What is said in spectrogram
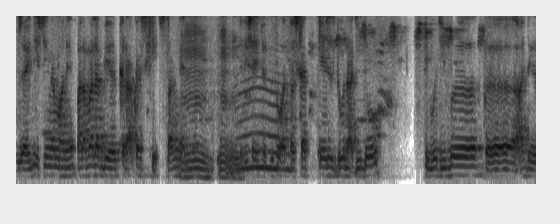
Zainis ni memang ni, malam-malam dia kerapkan sikit setangan. Hmm. Hmm. Jadi saya duduk atas katil tu nak tidur. Tiba-tiba uh, ada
